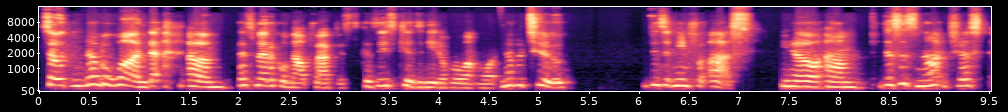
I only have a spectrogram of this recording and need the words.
So, number one, that, um, that's medical malpractice because these kids need a whole lot more. Number two, what does it mean for us? You know, um, this is not just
